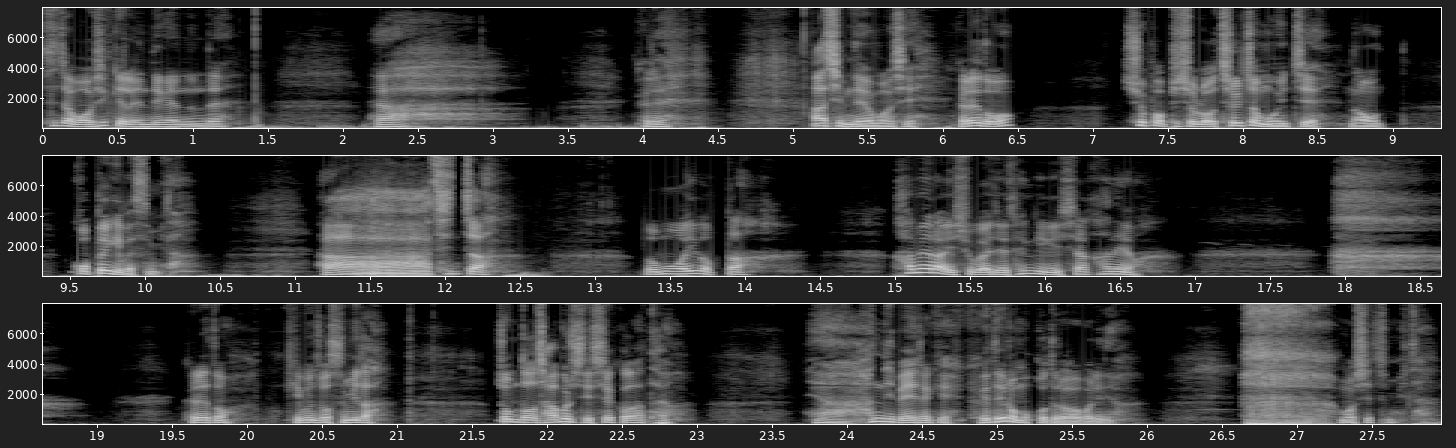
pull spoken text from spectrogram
진짜 멋있게 랜딩했는데, 야, 그래. 아쉽네요, 멋이. 그래도 슈퍼피셜로 7.5인치에 나온 꽃배기 뱉습니다. 아, 진짜 너무 어이가 없다. 카메라 이슈가 이제 생기기 시작하네요. 그래도 기분 좋습니다. 좀 더 잡을 수 있을 것 같아요. 야, 한 입에 이렇게 그대로 먹고 들어가 버리네요. 하, 멋있습니다.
